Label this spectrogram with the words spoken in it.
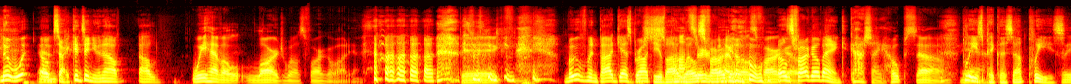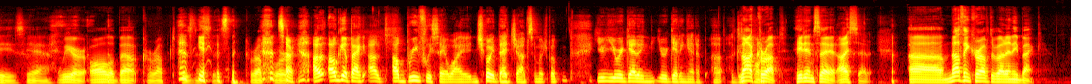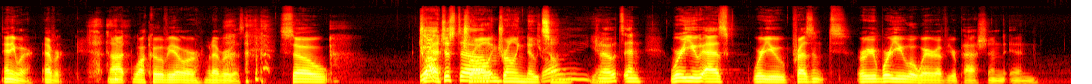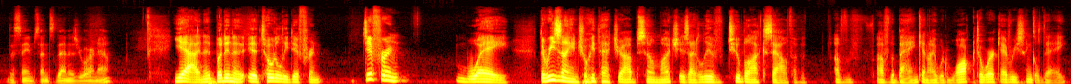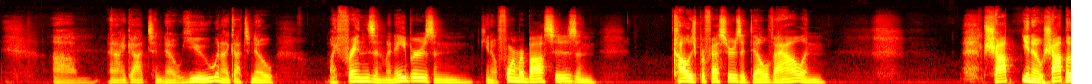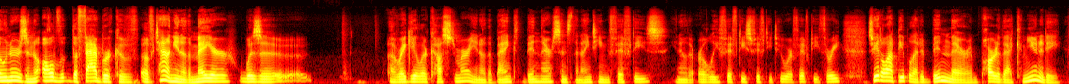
No, what? Oh, I'm sorry. Continue, and I'll. I'll we have a large Wells Fargo audience. Big. Movement podcast brought to you by Wells Sponsored by Fargo. Wells Fargo. Wells Fargo Bank. Gosh, I hope so. Please Yeah. pick this up, please. Please, yeah. We are all about corrupt businesses. Corrupt or Sorry, I'll, I'll get back. I'll, I'll briefly say why I enjoyed that job so much, but you you were getting you were getting at a, a, a good not point. corrupt. He didn't say it. I said it. Um, nothing corrupt about any bank, anywhere, ever. Not Wachovia or whatever it is. So, Draw- yeah, just um, drawing notes on drawing yeah. notes. And were you as were you present or were you aware of your passion in the same sense then as you are now? Yeah, and it, but in a, a totally different different way. The reason I enjoyed that job so much is I live two blocks south of of of the bank, and I would walk to work every single day. Um, and I got to know you, and I got to know my friends and my neighbors, and you know former bosses and college professors at Del Val, and shop you know shop owners and all the, the fabric of of town. You know, the mayor was a a regular customer. You know, the bank's been there since the 1950s, you know, the early 50s, 52 or 53. So you had a lot of people that had been there and part of that community.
